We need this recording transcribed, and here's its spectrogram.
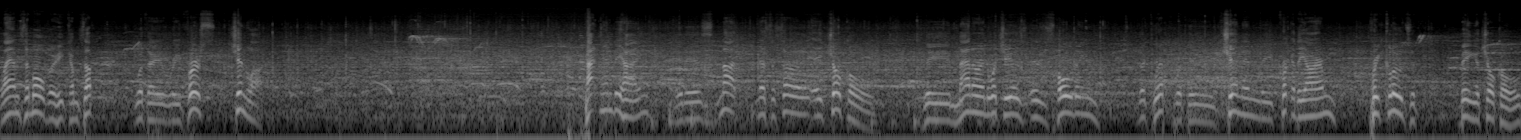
slams him over, he comes up with a reverse chin lock. Patton in behind. It is not necessarily a chokehold. The manner in which he is, is holding the grip with the chin in the crook of the arm precludes it being a chokehold.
